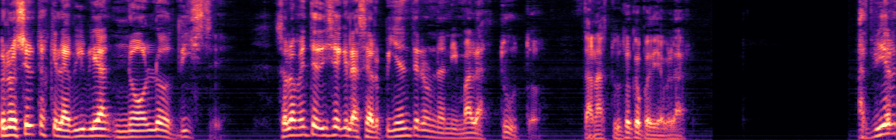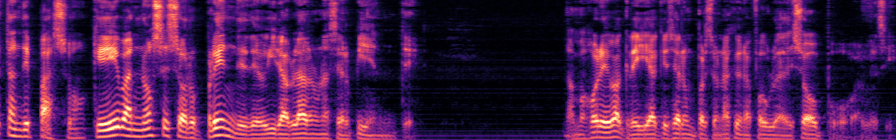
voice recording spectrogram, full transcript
pero lo cierto es que la Biblia no lo dice. Solamente dice que la serpiente era un animal astuto, tan astuto que podía hablar. Adviertan de paso que Eva no se sorprende de oír hablar a una serpiente. A lo mejor Eva creía que ella era un personaje de una fábula de Sopo o algo así.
